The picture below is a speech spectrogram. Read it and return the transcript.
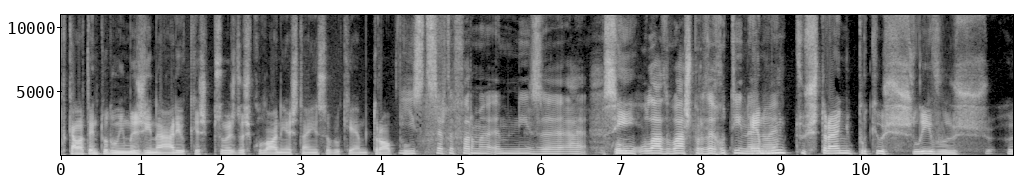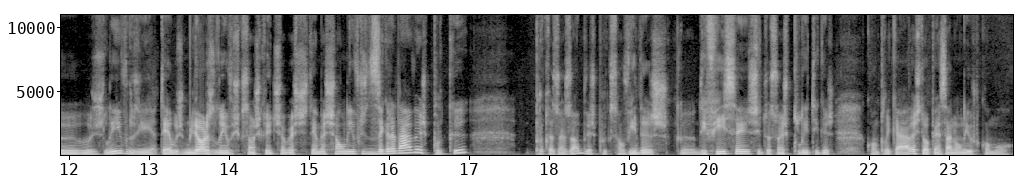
porque ela tem todo um imaginário que as pessoas das colónias têm sobre o que é a metrópole. E isso, de certa forma, ameniza a, Sim, o, o, lado áspero da rotina, é, é? muito estranho porque os livros, uh, os livros e até os melhores livros que são escritos sobre estes temas são livros desagradáveis porque por razões óbvias, porque são vidas uh, difíceis, situações políticas complicadas. Estou a pensar num livro como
